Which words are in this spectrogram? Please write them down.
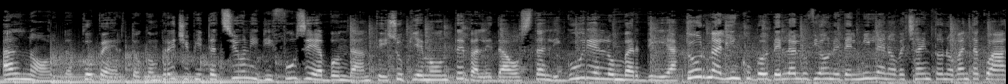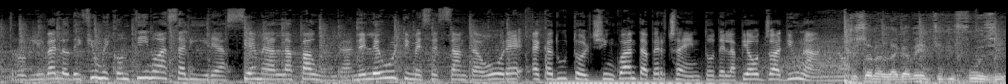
Al nord, coperto con precipitazioni diffuse e abbondanti su Piemonte, Valle d'Aosta, Liguria e Lombardia. Torna l'incubo dell'alluvione del 1994. Il livello dei fiumi continua a salire assieme alla paura. Nelle ultime 60 ore è caduto il 50% della pioggia di un anno. Ci sono allagamenti diffusi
